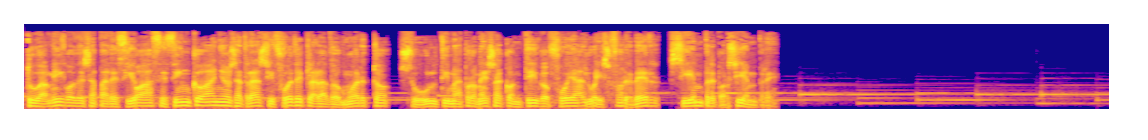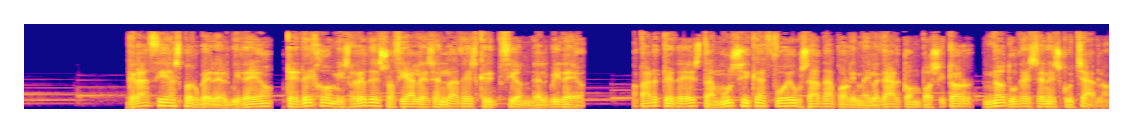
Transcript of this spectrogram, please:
Tu amigo desapareció hace 5 años atrás y fue declarado muerto, su última promesa contigo fue always forever, siempre por siempre. Gracias por ver el video, te dejo mis redes sociales en la descripción del video. Parte de esta música fue usada por Imelgar Compositor, no dudes en escucharlo.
